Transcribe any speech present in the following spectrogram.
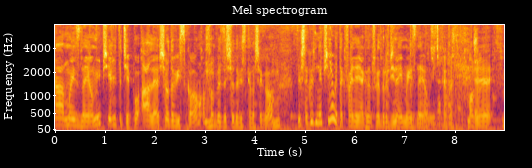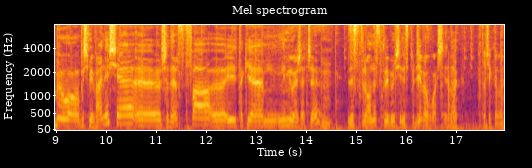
rodzina, moi znajomi przyjęli to ciepło, ale środowisko, osoby ze środowiska naszego, już tego nie przyjęły tak fajnie jak na przykład rodzina i moi znajomi. Ciekawe. Może. E, było wyśmiewanie się, e, szyderstwa e, i takie mm, niemiłe rzeczy ze strony, z której bym się nie spodziewał właśnie, Ciekawe. tak? To ciekawe.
